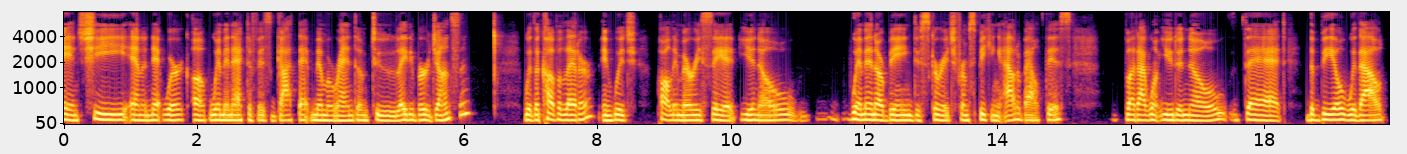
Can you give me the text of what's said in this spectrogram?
and she and a network of women activists got that memorandum to Lady Bird Johnson with a cover letter in which Pauli Murray said, you know, women are being discouraged from speaking out about this. But I want you to know that the bill without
